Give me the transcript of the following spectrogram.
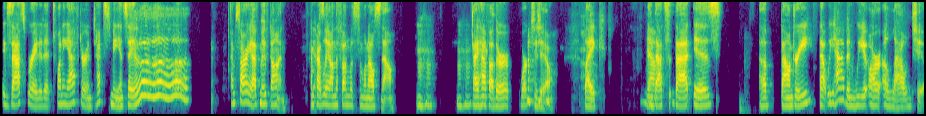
exasperated at 20 after and text me and say, "Ah, ah, ah," I'm sorry, I've moved on. I'm Yes. probably on the phone with someone else now. Mhm. Mhm. I have other work to do. like, Yeah. and that's that is a boundary that we have and we are allowed to.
